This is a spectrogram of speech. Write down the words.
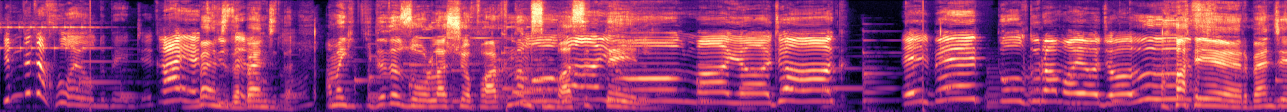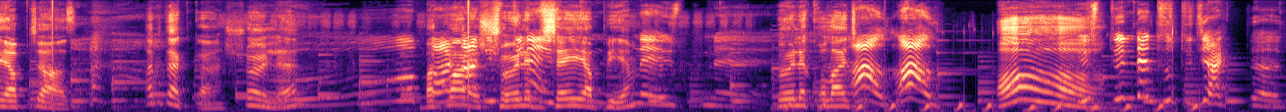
Şimdi de kolay oldu bence. Gayet bence güzel de bence oldu. de. Ama gitgide de zorlaşıyor farkında mısın? Kolay Basit değil. Olmayacak. Elbet dolduramayacağız. Hayır bence yapacağız. Ha bir dakika şöyle. Bak var ya, bardağın şöyle bir şey yapayım. Üstüne üstüne. Böyle kolayca. Al al. Aa! Üstünde tutacaktın.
